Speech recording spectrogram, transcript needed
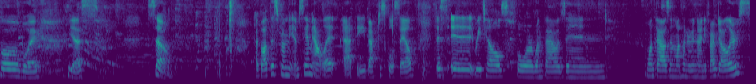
Oh boy, yes. So, I bought this from the MCM outlet at the back to school sale. This is, retails for 1000 $1,195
